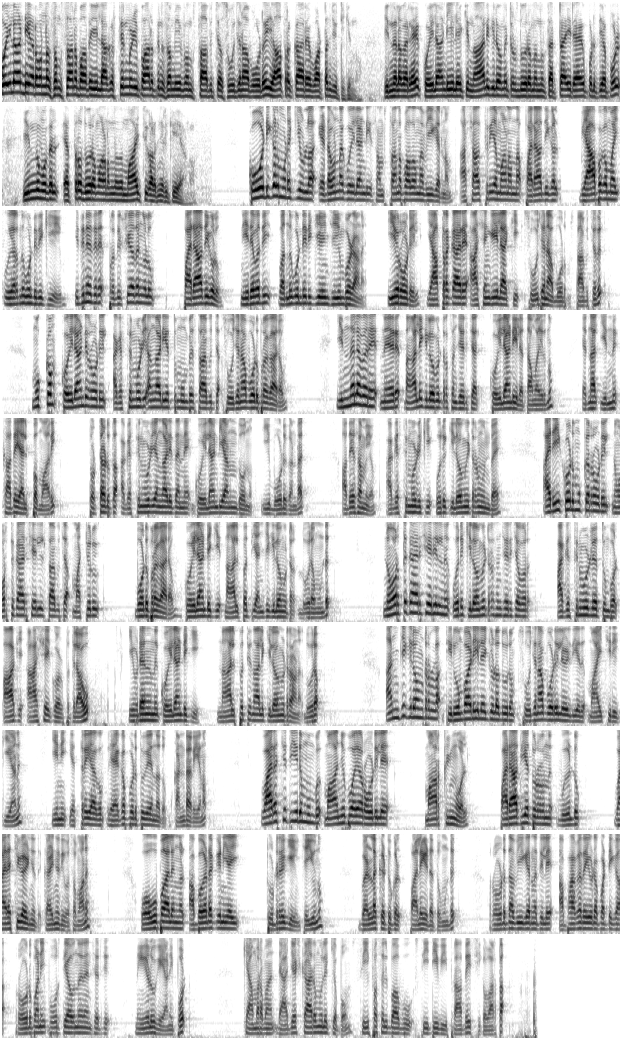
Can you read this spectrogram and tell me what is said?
കൊയിലാണ്ടി ഇടവണ്ണ സംസ്ഥാന പാതയിൽ അഗസ്ത്യൻമൊഴി പാലത്തിന് സമീപം സ്ഥാപിച്ച സൂചനാ ബോർഡ് യാത്രക്കാരെ വട്ടം ചുറ്റിക്കുന്നു. ഇന്നലെ വരെ കൊയിലാണ്ടിയിലേക്ക് നാല് കിലോമീറ്റർ ദൂരമെന്ന് തെറ്റായി രേഖപ്പെടുത്തിയപ്പോൾ ഇന്നു മുതൽ എത്ര ദൂരമാണെന്നത് മായ്ച്ചു കളഞ്ഞിരിക്കുകയാണ്. കോടികൾ മുടക്കിയുള്ള എടവണ്ണ കൊയിലാണ്ടി സംസ്ഥാനപാത നവീകരണം അശാസ്ത്രീയമാണെന്ന പരാതികൾ വ്യാപകമായി ഉയർന്നുകൊണ്ടിരിക്കുകയും ഇതിനെതിരെ പ്രതിഷേധങ്ങളും പരാതികളും നിരവധി വന്നുകൊണ്ടിരിക്കുകയും ചെയ്യുമ്പോഴാണ് ഈ റോഡിൽ യാത്രക്കാരെ ആശങ്കയിലാക്കി സൂചനാ ബോർഡും സ്ഥാപിച്ചത്. മുക്കം കൊയിലാണ്ടി റോഡിൽ അഗസ്ത്യൻമൊഴി അങ്ങാടിയെത്തും മുമ്പേ സ്ഥാപിച്ച സൂചനാ ബോർഡ് പ്രകാരം ഇന്നലെ വരെ നേരെ നാല് കിലോമീറ്റർ സഞ്ചരിച്ചാൽ കൊയിലാണ്ടിയിലെത്താമായിരുന്നു എന്നാൽ ഇന്ന് കഥയൽപ്പം മാറി. തൊട്ടടുത്ത അഗസ്ത്യൻമൊഴി അങ്ങാടി തന്നെ കൊയിലാണ്ടിയാണെന്ന് തോന്നും ഈ ബോർഡ് കണ്ടാൽ. അതേസമയം അഗസ്ത്യൻമൊഴിക്ക് ഒരു കിലോമീറ്റർ മുൻപേ അരീക്കോട് മുക്കർ റോഡിൽ നോർത്ത് കാരശ്ശേരിയിൽ സ്ഥാപിച്ച മറ്റൊരു ബോർഡ് പ്രകാരം കൊയിലാണ്ടിക്ക് നാൽപ്പത്തി അഞ്ച് കിലോമീറ്റർ ദൂരമുണ്ട്. നോർത്ത് കാരശ്ശേരിയിൽ നിന്ന് ഒരു കിലോമീറ്റർ സഞ്ചരിച്ചവർ അഗസ്ത്യൻമൊഴിയിലെത്തുമ്പോൾ ആകെ ആശയക്കുഴപ്പത്തിലാവും. ഇവിടെ നിന്ന് കൊയിലാണ്ടിക്ക് നാൽപ്പത്തിനാല് കിലോമീറ്ററാണ് ദൂരം. അഞ്ച് കിലോമീറ്ററുള്ള തിരുവമ്പാടിയിലേക്കുള്ള ദൂരം സൂചനാ ബോർഡിൽ എഴുതിയത് മായ്ച്ചിരിക്കുകയാണ്. ഇനി എത്രയാകും രേഖപ്പെടുത്തുക എന്നതും കണ്ടറിയണം. വരച്ച് തീരും മുമ്പ് മാഞ്ഞുപോയ റോഡിലെ മാർക്കിംഗ് വോൾ പരാതിയെ തുടർന്ന് വീണ്ടും വരച്ചു കഴിഞ്ഞത് കഴിഞ്ഞ ദിവസമാണ്. ഓവുപാലങ്ങൾ അപകടക്കെണിയായി തുടരുകയും ചെയ്യുന്നു. വെള്ളക്കെട്ടുകൾ പലയിടത്തുമുണ്ട്. റോഡ് നവീകരണത്തിലെ അപാകതയുടെ പട്ടിക റോഡ് പണി പൂർത്തിയാവുന്നതിനനുസരിച്ച് നീളുകയാണിപ്പോൾ. ക്യാമറമാൻ രാജേഷ് കാരമൂലയ്ക്കൊപ്പം സി ഫസൽ ബാബു സി പ്രാദേശിക വാർത്ത.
